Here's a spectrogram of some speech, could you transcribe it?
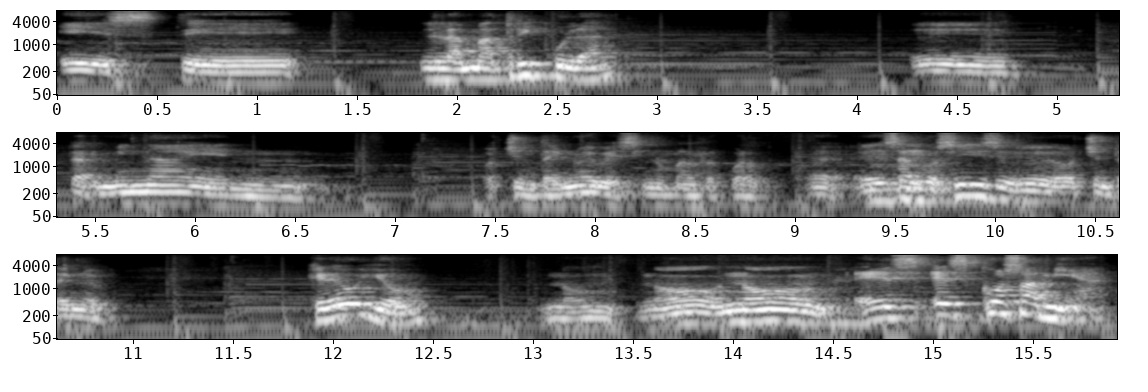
este, la matrícula eh, termina en 89, si no mal recuerdo. Eh, es algo así, es, eh, 89. Creo yo, no, no, no, es, es cosa mía.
